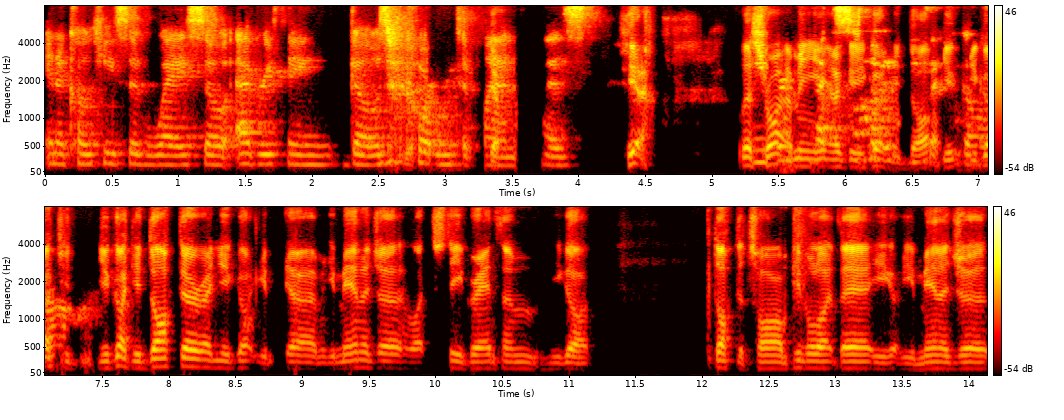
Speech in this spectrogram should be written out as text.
in a cohesive way so everything goes according to plan yep. because yeah that's right. I mean, you, you got your doc, you, you, got your you got your doctor, and you got your um, your manager like Steve Grantham. You got Dr. Tom, people like that. You got your manager,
